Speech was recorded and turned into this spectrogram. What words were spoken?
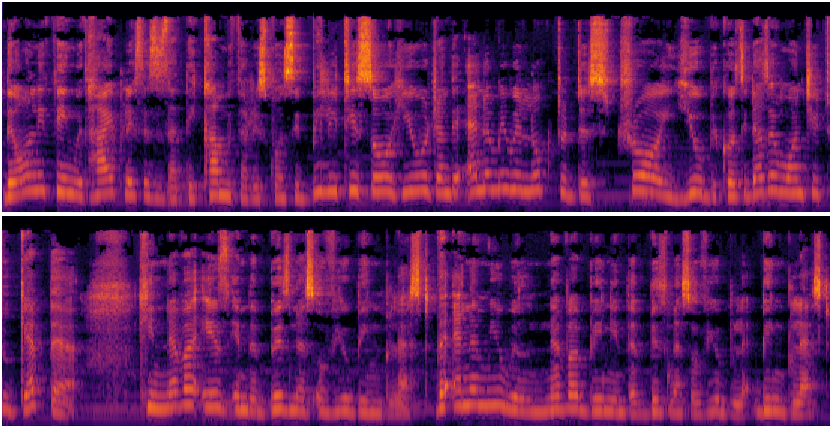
The only thing with high places is that they come with a responsibility so huge, and the enemy will look to destroy you because he doesn't want you to get there. He never is in the business of you being blessed. The enemy will never be in the business of you ble- being blessed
